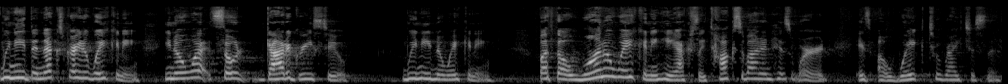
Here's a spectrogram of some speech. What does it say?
We need the next great awakening. You know what? So God agrees too. We need an awakening. But the one awakening he actually talks about in his word is awake to righteousness.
